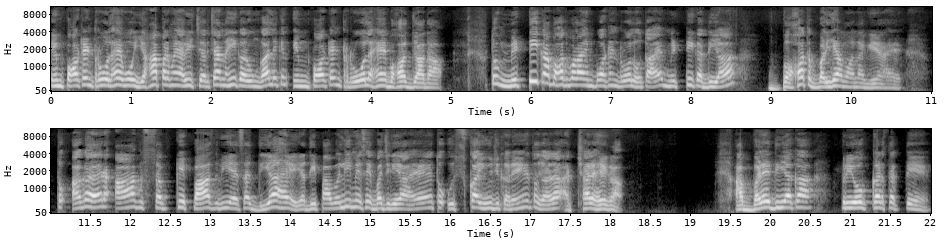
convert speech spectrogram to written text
इंपॉर्टेंट रोल है। वो यहाँ पर मैं अभी चर्चा नहीं करूँगा, लेकिन इंपॉर्टेंट रोल है बहुत ज़्यादा। तो मिट्टी का बहुत बड़ा इंपॉर्टेंट रोल होता है। मिट्टी का दिया बहुत बढ़िया माना गया है। तो अगर आप सबके पास भी ऐसा दिया है, या दीपावली में से बच गया है तो उसका यूज़ करें तो ज़्यादा अच्छा रहेगा। आप बड़े दिया का प्रयोग कर सकते हैं।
